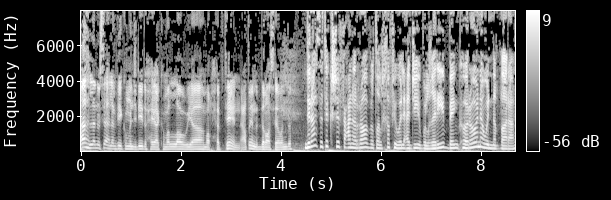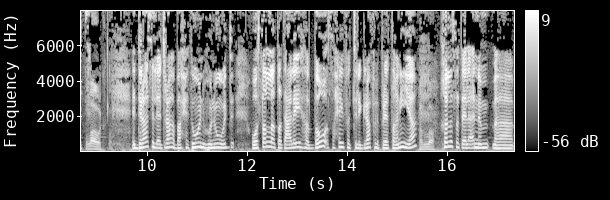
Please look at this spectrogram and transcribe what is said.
أهلا وسهلا فيكم من جديد وحياكم الله ويا مرحبتين. أعطينا الدراسة يا رندة. دراسة تكشف عن الرابط الخفي والعجيب والغريب بين كورونا والنظارات. الله أكبر. الدراسة اللي أجراها باحثون هنود وسلطت عليها الضوء صحيفة تلغراف البريطانية. الله. خلصت إلى أن آه،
